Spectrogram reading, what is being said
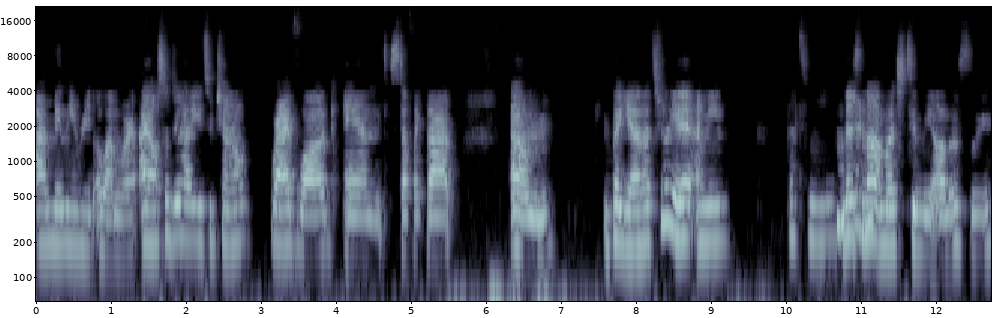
I mainly read a lot more. I also do have a YouTube channel where I vlog and stuff like that. Um, but yeah, that's really it. I mean, that's me. There's not much to me, honestly.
